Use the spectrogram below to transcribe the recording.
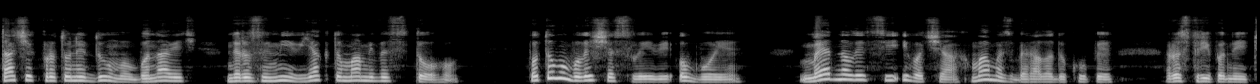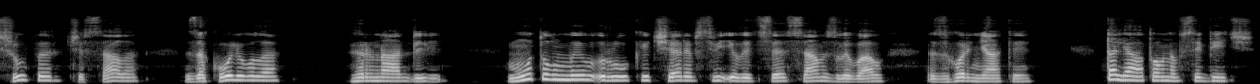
Тачик про то не думав, бо навіть не розумів, як то мамі без того. Потому були щасливі обоє. Мед на лиці і в очах мама збирала докупи розтріпаний чупер, чесала, заколювала гернадлі. Мутул мив руки, череп свій і лице сам зливав з горняти та ляпав на всебіч.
